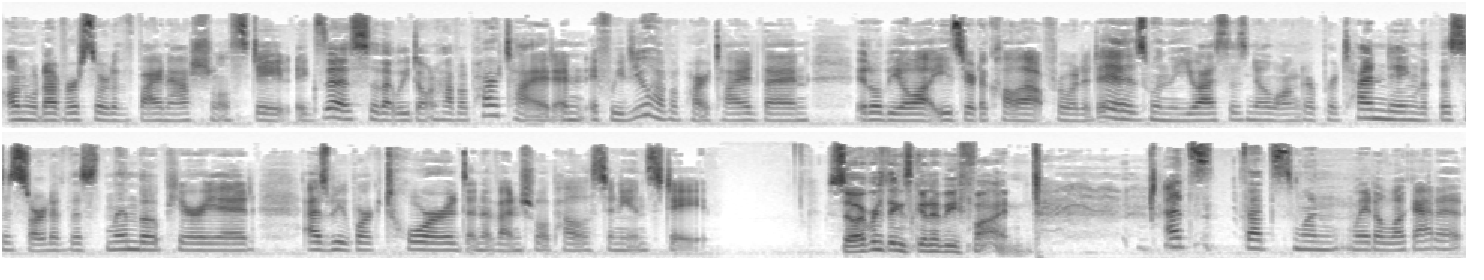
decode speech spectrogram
on whatever sort of binational state exists so that we don't have apartheid. And if we do have apartheid, then it'll be a lot easier to call out for what it is when the U.S. is no longer pretending that this is sort of this limbo period as we work towards an eventual Palestinian state. So everything's going to be fine. That's that's one way to look at it.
